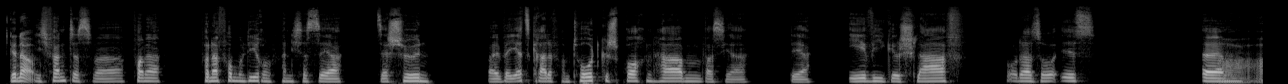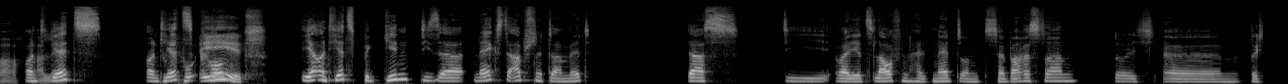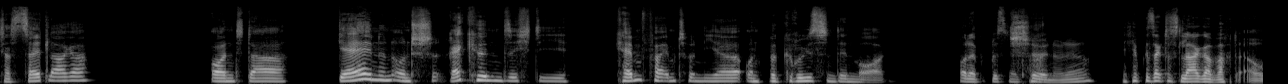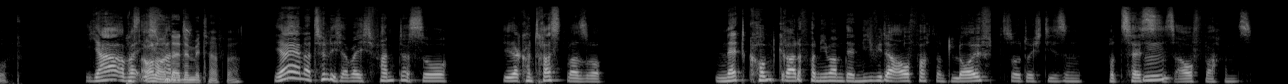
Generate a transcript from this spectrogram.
Genau. Ich fand, das war von der, von der Formulierung fand ich das sehr, sehr schön, weil wir jetzt gerade vom Tod gesprochen haben, was ja der ewige Schlaf oder so ist. Ähm, Ach, und alle. jetzt und du jetzt Poet. Kommt, ja und jetzt beginnt dieser nächste Abschnitt damit, dass die, weil jetzt laufen halt Ned und Sebaristan durch ähm, durch das Zeltlager und da gähnen und schrecken sich die Kämpfer im Turnier und begrüßen den Morgen. Oder begrüßen den Schön, Tag. oder? Ich habe gesagt, das Lager wacht auf. Ja, aber das ist auch noch fand, deine Metapher. Ja, ja, natürlich, aber ich fand das so, dieser Kontrast war so, Ned kommt gerade von jemandem, der nie wieder aufwacht und läuft so durch diesen Prozess hm. des Aufwachens.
